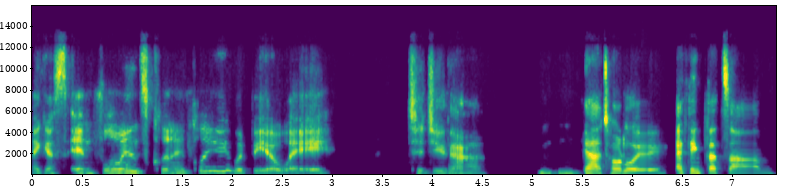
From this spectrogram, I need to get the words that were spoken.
I guess, influence clinically would be a way to do that. Yeah. Mm-hmm. Yeah, totally. I think that's um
